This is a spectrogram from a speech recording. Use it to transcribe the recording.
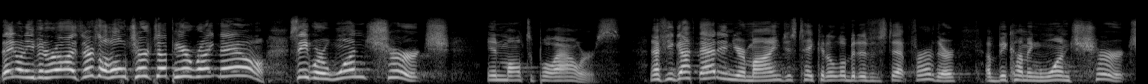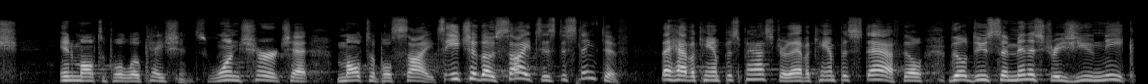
They don't even realize there's a whole church up here right now. See, we're one church in multiple hours. Now, if you got that in your mind, just take it a little bit of a step further of becoming one church in multiple locations, one church at multiple sites. Each of those sites is distinctive. They have a campus pastor, they have a campus staff. They'll, they'll do some ministries unique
